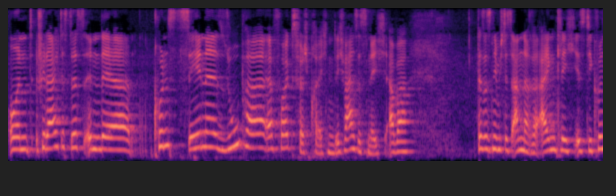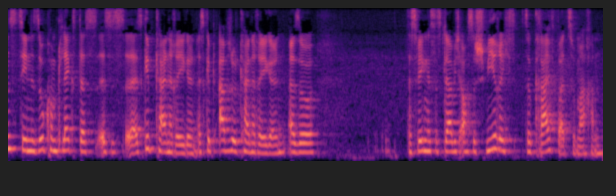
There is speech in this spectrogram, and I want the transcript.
Und vielleicht ist das in der Kunstszene super erfolgsversprechend. Ich weiß es nicht. Aber das ist nämlich das andere. Eigentlich ist die Kunstszene so komplex, dass es, ist, es gibt keine Regeln. Es gibt absolut keine Regeln. Also deswegen ist es, glaube ich, auch so schwierig, so greifbar zu machen.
